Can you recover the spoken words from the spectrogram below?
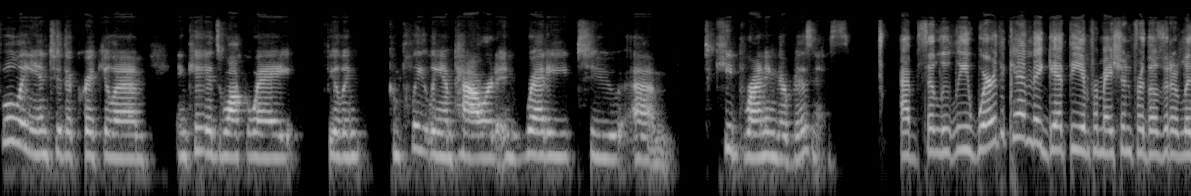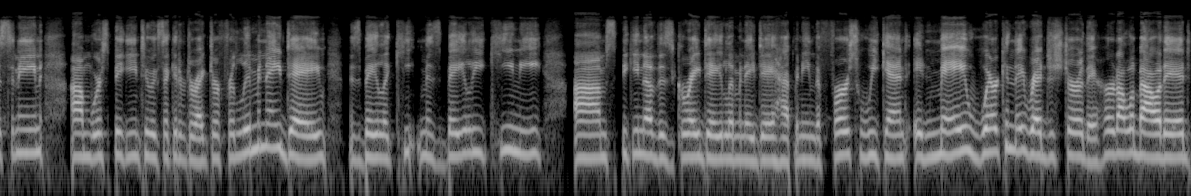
fully into the curriculum, and kids walk away feeling completely empowered and ready to, um, to keep running their business. Absolutely. Where the, can they get the information for those that are listening? Um, we're speaking to Executive Director for Lemonade Day, Ms. Bailey, Ms. Bailey Kinney. Um, speaking of this great day, Lemonade Day happening the first weekend in May. Where can they register? They heard all about it.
